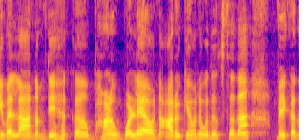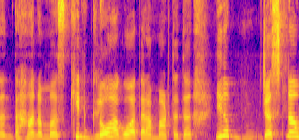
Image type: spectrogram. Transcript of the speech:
ಇವೆಲ್ಲ ನಮ್ಮ ದೇಹಕ್ಕೆ ಭಾಳ ಒಳ್ಳೆಯ ಆರೋಗ್ಯವನ್ನು ಒದಗಿಸ್ತದ. ಬೇಕಾದಂತಹ ನಮ್ಮ ಸ್ಕಿನ್ ಗ್ಲೋ ಆಗುವ ಥರ ಮಾಡ್ತದೆ. ಇದು ಜಸ್ಟ್ ನಾವು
